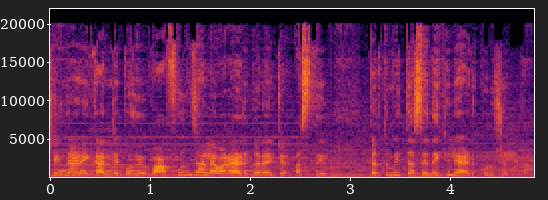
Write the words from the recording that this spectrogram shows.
शेंगदाणे कांदे पोहे वाफून झाल्यावर ऍड करायचे असतील तर तुम्ही तसे देखील ऍड करू शकता.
